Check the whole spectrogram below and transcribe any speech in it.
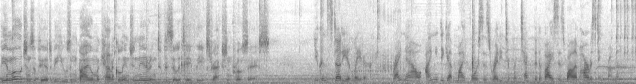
The Umojans appear to be using biomechanical engineering to facilitate the extraction process. You can study it later. Right now, I need to get my forces ready to protect the devices while I'm harvesting from them.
